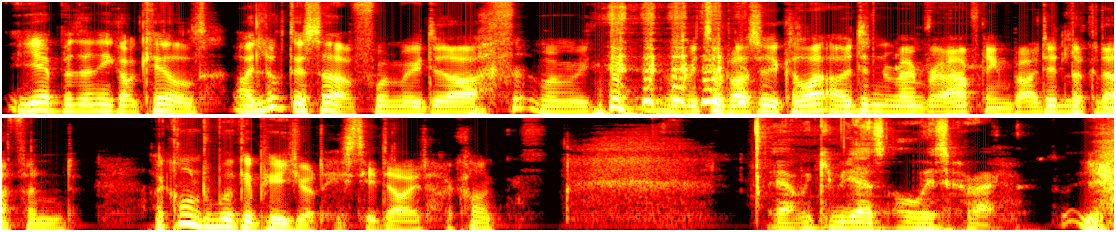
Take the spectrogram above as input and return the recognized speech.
Yeah, but then he got killed. I looked this up when we did our when we when we talked about it because I, I didn't remember it happening, but I did look it up, and according to Wikipedia, at least he died. I can't. Yeah, Wikipedia is always correct. Yeah,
